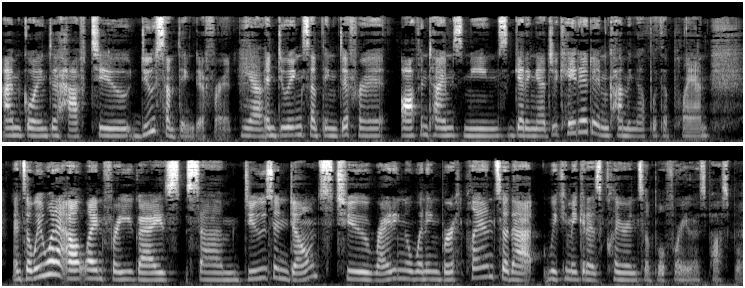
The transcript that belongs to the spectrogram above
I'm going to have to do something different. Yeah. And doing something different oftentimes means getting educated and coming up with a plan. And so we want to outline for you guys some do's and don'ts to writing a winning birth plan so that we can make it as clear and simple for you as possible.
